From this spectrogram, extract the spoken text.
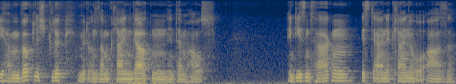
Wir haben wirklich Glück mit unserem kleinen Garten hinterm Haus. In diesen Tagen ist er eine kleine Oase.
